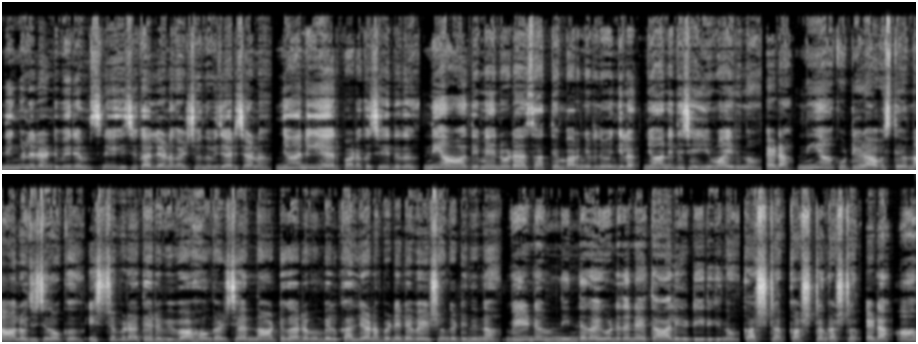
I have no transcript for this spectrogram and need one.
നിങ്ങൾ രണ്ടുപേരും സ്നേഹിച്ച് കല്യാണം കഴിച്ചു എന്ന് വിചാരിച്ചാണ് ഞാൻ ഈ ഏർപ്പാടൊക്കെ ചെയ്തത്. നീ ആദ്യമേ എന്നോട് സത്യം പറഞ്ഞിരുന്നുവെങ്കിൽ ഞാൻ ഇത് ചെയ്യുമായിരുന്നു? എടാ നീ ആ കുട്ടിയുടെ അവസ്ഥയൊന്ന് ആലോചിച്ചു നോക്ക്. ഇഷ്ടപ്പെടാത്ത ഒരു വിവാഹവും കഴിച്ച് നാട്ടുകാരുടെ മുമ്പിൽ കല്യാണ പെണ്ണിന്റെ വേഷം കെട്ടി നിന്ന് വീണ്ടും നിന്റെ കൈകൊണ്ട് തന്നെ താലി കെട്ടിയിരിക്കുന്നു. കഷ്ടം കഷ്ടം കഷ്ടം. എടാ ആ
